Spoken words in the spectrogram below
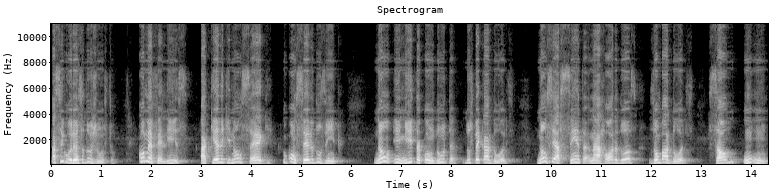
A segurança do justo. Como é feliz aquele que não segue o conselho dos ímpios, não imita a conduta dos pecadores, não se assenta na roda dos zombadores. Salmo 1.1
